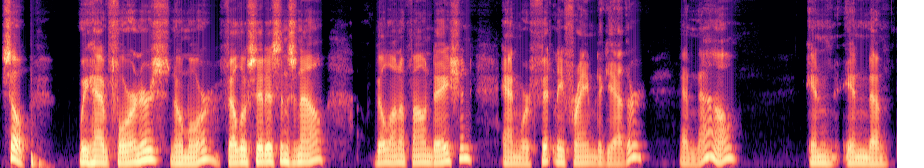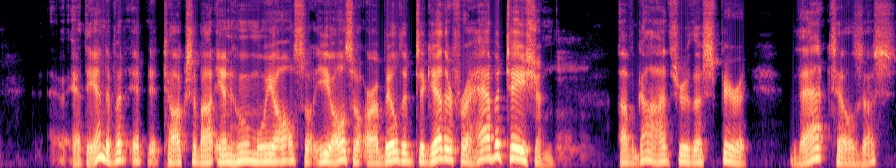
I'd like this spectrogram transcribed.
So we have foreigners no more, fellow citizens now, built on a foundation, and we're fitly framed together. And now, in in um, at the end of it, it, it talks about in whom we also ye also are builded together for a habitation Mm. of God through the Spirit. That tells us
